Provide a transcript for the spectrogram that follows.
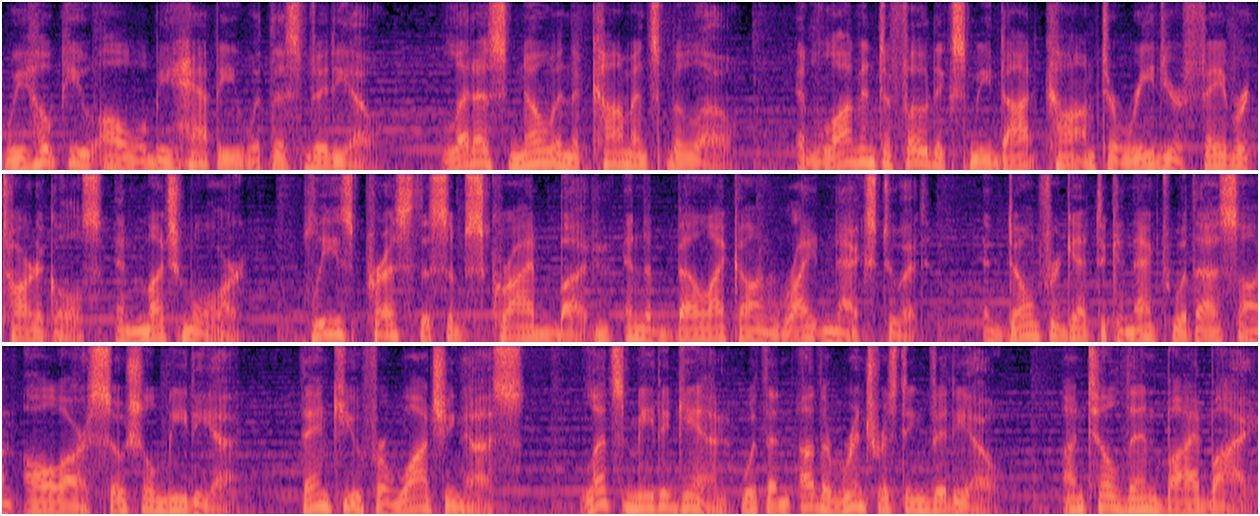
We hope you all will be happy with this video. Let us know in the comments below. And log into fodexme.com to read your favorite articles and much more. Please press the subscribe button and the bell icon right next to it. And don't forget to connect with us on all our social media. Thank you for watching us. Let's meet again with another interesting video. Until then bye bye.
